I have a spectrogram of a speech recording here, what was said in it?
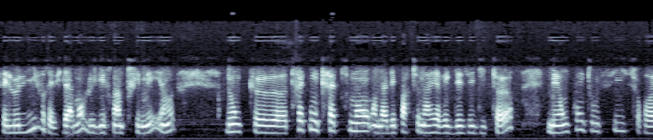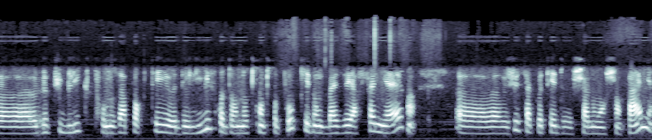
c'est le livre, évidemment, le livre imprimé. Hein. Donc, très concrètement, on a des partenariats avec des éditeurs, mais on compte aussi sur le public pour nous apporter des livres dans notre entrepôt, qui est donc basé à Fanières. Euh, juste à côté de Châlons-en-Champagne.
